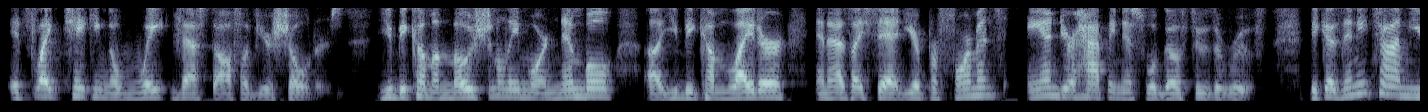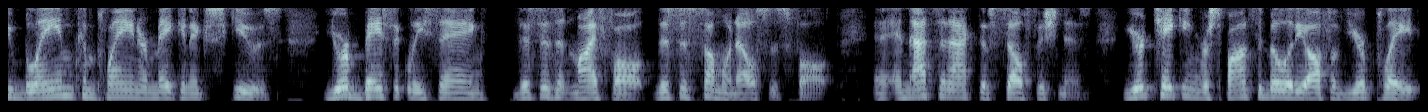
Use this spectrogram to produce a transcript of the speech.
it's like taking a weight vest off of your shoulders you become emotionally more nimble, uh, you become lighter. And as I said, your performance and your happiness will go through the roof. Because anytime you blame, complain, or make an excuse, you're basically saying, This isn't my fault. This is someone else's fault. And that's an act of selfishness. You're taking responsibility off of your plate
